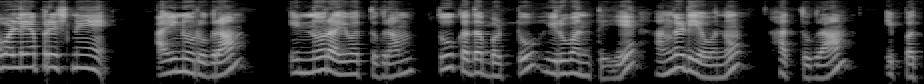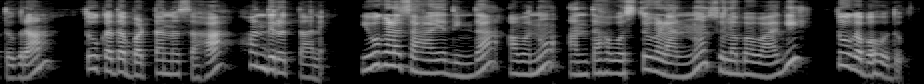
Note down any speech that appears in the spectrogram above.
ಒಳ್ಳೆಯ ಪ್ರಶ್ನೆ. ಐನೂರು ಗ್ರಾಂ, ಇನ್ನೂರೈವತ್ತು ಗ್ರಾಂ ತೂಕದ ಬಟ್ಟು ಇರುವಂತೆಯೇ ಅಂಗಡಿಯವನು ಹತ್ತು ಗ್ರಾಂ, ಇಪ್ಪತ್ತು ಗ್ರಾಂ ತೂಕದ ಬಟ್ಟನ್ನು ಸಹ ಹೊಂದಿರುತ್ತಾನೆ. ಇವುಗಳ ಸಹಾಯದಿಂದ ಅವನು ಅಂತಹ ವಸ್ತುಗಳನ್ನು ಸುಲಭವಾಗಿ ತೂಗಬಹುದು.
